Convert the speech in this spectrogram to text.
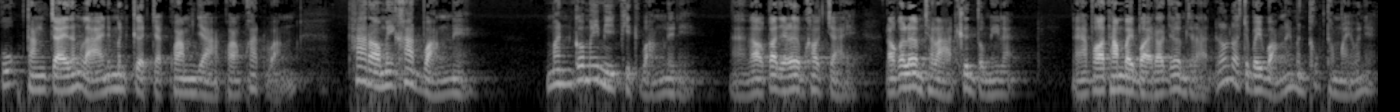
ทุกทางใจทั้งหลายนี่มันเกิดจากความอยากความคาดหวัง ถ้าเราไม่คาดหวังเนี่ย มันก็ไม่มีผิดหวังเลยนี่เราก็จะเริ่มเข้าใจ เราก็เริ่มฉลาดขึ้นตรงนี้แหละ นะพอทำบ่อยๆ เราเริ่มฉลาด แล้วเราจะไปหวังให้มันทุกข์ทำไมวะเนี่ย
